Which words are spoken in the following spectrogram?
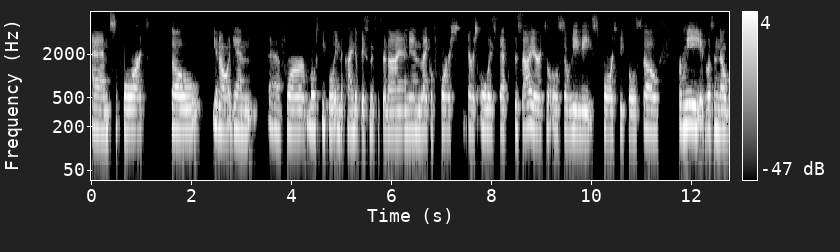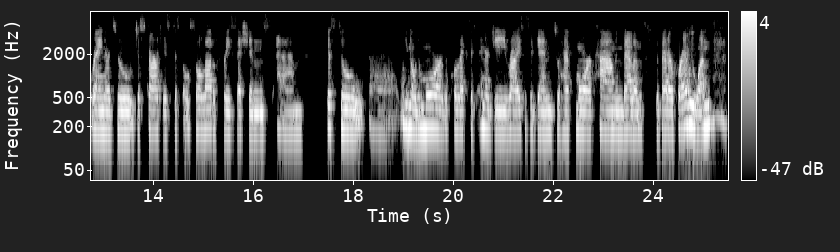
and support. So you know again. Uh, for most people in the kind of businesses that I'm in, like of course, there's always that desire to also really support people. So for me, it was a no-brainer to just start with just also a lot of free sessions, um, just to uh, you know, the more the collective energy rises again, to have more calm and balance, the better for everyone.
